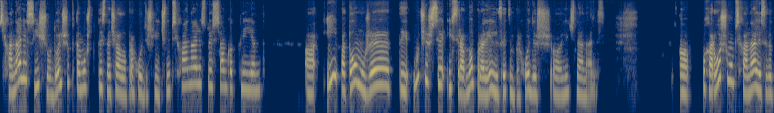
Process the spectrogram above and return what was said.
Психоанализ еще дольше, потому что ты сначала проходишь личный психоанализ, то есть сам как клиент, а, и потом уже ты учишься и все равно параллельно с этим проходишь а, личный анализ. По-хорошему, психоанализ это,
